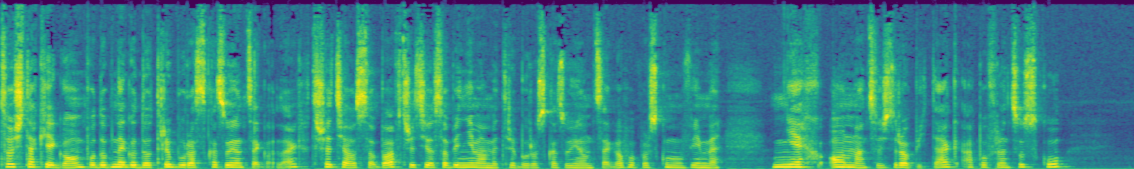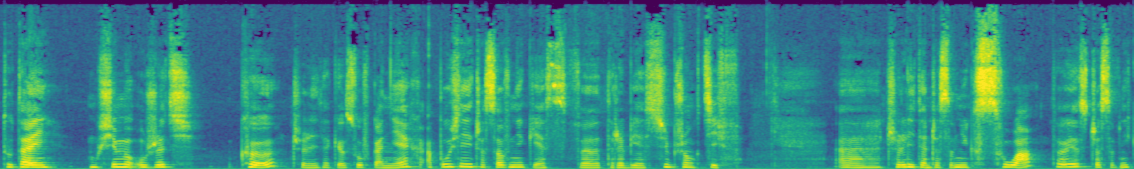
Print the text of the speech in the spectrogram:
coś takiego, podobnego do trybu rozkazującego, tak? Trzecia osoba, w trzeciej osobie nie mamy trybu rozkazującego, po polsku mówimy niech ona coś zrobi, tak? A po francusku tutaj musimy użyć que, czyli takiego słówka niech, a później czasownik jest w trybie subjonctif. E, czyli ten czasownik soit to jest czasownik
